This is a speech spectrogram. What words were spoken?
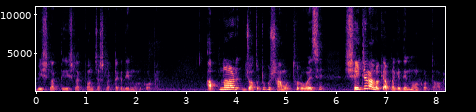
বিশ লাখ, তিরিশ লাখ, পঞ্চাশ লাখ টাকা দেনমোহর করবেন? আপনার যতটুকু সামর্থ্য রয়েছে, সেইটার আলোকে আপনাকে দেনমোহর করতে হবে।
